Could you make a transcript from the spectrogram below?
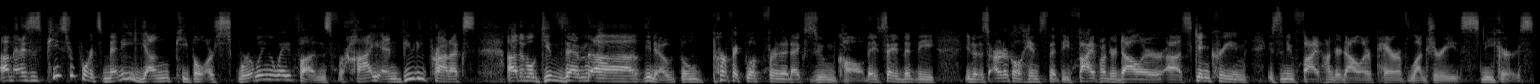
Um, and as this piece reports, many young people are squirreling away funds for high-end beauty products uh, that will give them, uh, you know, the perfect look for the next Zoom call. They say that the, you know, this article hints that the $500 uh, skin cream is the new $500 pair of luxury sneakers.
